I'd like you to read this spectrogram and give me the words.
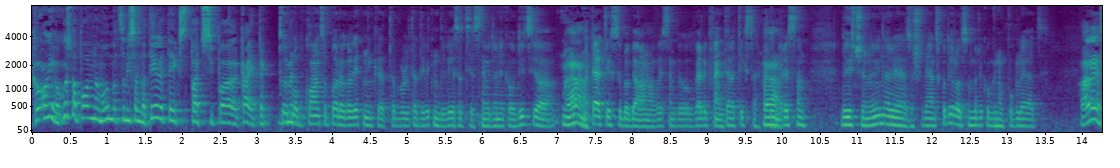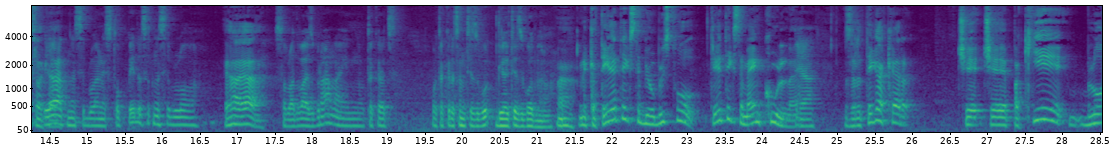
Okay, kako smo na MMC, mislim na teletext, pač si pa kaj? Tak, to je bilo ob koncu prvega letnika, to je bilo leta 99, jaz sem videl neko audicijo. Ja. Na teletext je bilo objavljeno, jaz sem bil velik fan teleteksta, ja. res sem, da išče novinarje za študentsko delo, sem rekel, grem pogledat. A res? Okay. Ja, nas je bilo 150, nas je bilo. Ja, ja. So bila dva izbrana in takrat od takrat sem delal te zgodbe. No. Ja. Nekatere tekste bi v bistvu, te tekste meni kul. Cool, ja. Zaradi tega, ker če, če pa kje bilo,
